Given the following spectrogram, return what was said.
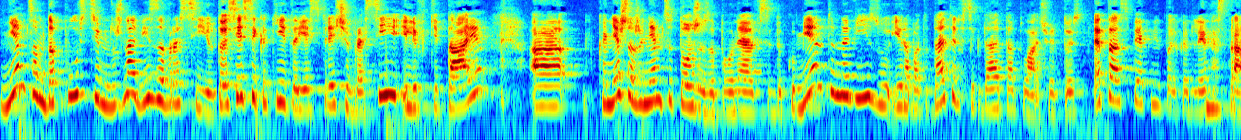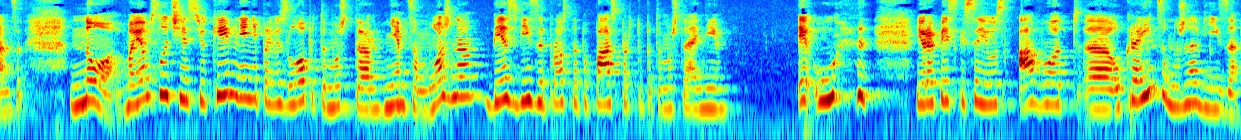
Немцам, допустим, нужна виза в Россию. То есть если какие-то есть встречи в России или в Китае, а, конечно же, немцы тоже заполняют все документы на визу, и работодатель всегда это оплачивает. То есть это аспект не только для иностранцев. Но в моем случае с UK мне не повезло, потому что немцам можно без визы просто по паспорту, потому что они ЕУ, Европейский Союз, а вот э, украинцам нужна виза.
